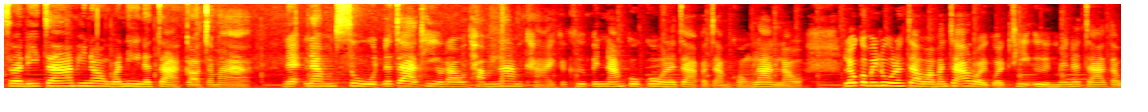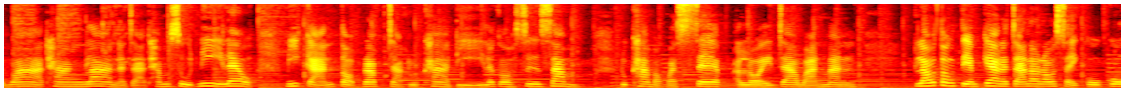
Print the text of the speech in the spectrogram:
สวัสดีจ้าพี่น้องวันนี้นะจ๊ะก็จะมาแนะนำสูตรนะจ๊ะที่เราทำน้ำขายก็คือเป็นน้ำโกโก้นะจ๊ะประจำของร้านเราเราก็ไม่รู้นะจ๊ะว่ามันจะอร่อยกว่าที่อื่นไหมนะจ๊ะแต่ว่าทางร้านนะจ๊ะทำสูตรนี้แล้วมีการตอบรับจากลูกค้าดี แล้วก็ซื้อซ้ำลูกค้าบอกว่าแซ่บอร่อยจ้าหวานมันเราต้องเตรียมแก้วนะจ๊ะแล้วเราใส่โกโก้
